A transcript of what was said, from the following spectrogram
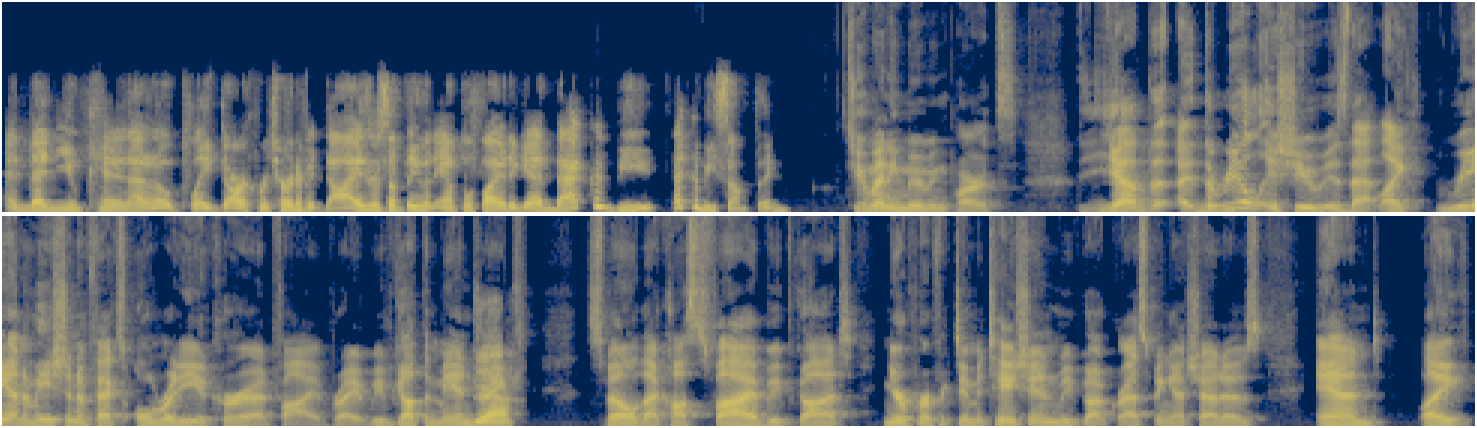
and then you can I don't know play Dark Return if it dies or something, then amplify it again. That could be that could be something. Too many moving parts. Yeah, the uh, the real issue is that like reanimation effects already occur at five, right? We've got the Mandrake yeah. spell that costs five. We've got near perfect imitation. We've got grasping at shadows, and like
